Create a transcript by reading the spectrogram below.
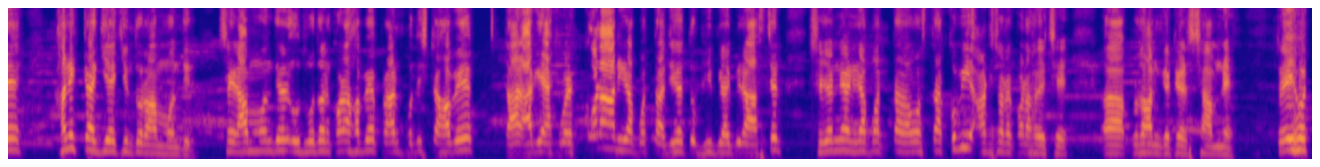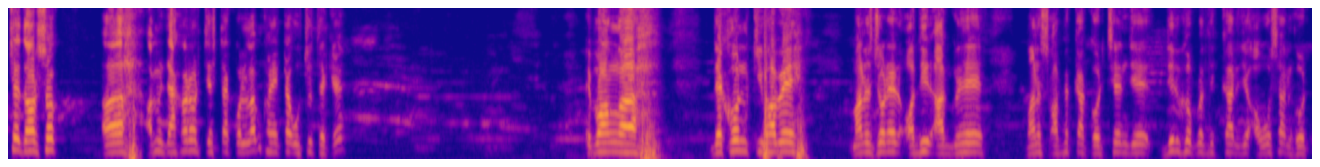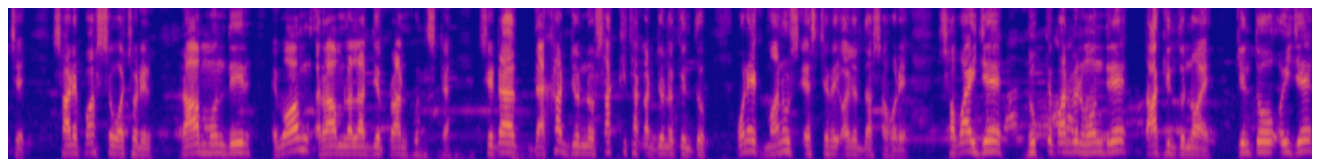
খানিকটা গিয়ে কিন্তু রাম মন্দির। সেই রাম মন্দিরের উদ্বোধন করা হবে, প্রাণ প্রতিষ্ঠা হবে। তার আগে একেবারে কড়া নিরাপত্তা যেহেতু ভিভিআইপিরা আসছেন, সেজন্য নিরাপত্তা ব্যবস্থা খুবই আঁটসাঁটা করা হয়েছে প্রধান গেটের সামনে। তো এই হচ্ছে দর্শক আমি দেখানোর চেষ্টা করলাম খানিকটা উঁচু থেকে। এবং দেখুন কীভাবে মানুষজনের অধীর আগ্রহে মানুষ অপেক্ষা করছেন যে দীর্ঘ প্রতীক্ষার যে অবসান ঘটছে, সাড়ে পাঁচশো বছরের রাম মন্দির এবং রামলালার যে প্রাণ প্রতিষ্ঠা, সেটা দেখার জন্য, সাক্ষী থাকার জন্য কিন্তু অনেক মানুষ এসছেন এই অযোধ্যা শহরে। সবাই যে ঢুকতে পারবেন মন্দিরে, তা কিন্তু নয়। কিন্তু ওই যে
